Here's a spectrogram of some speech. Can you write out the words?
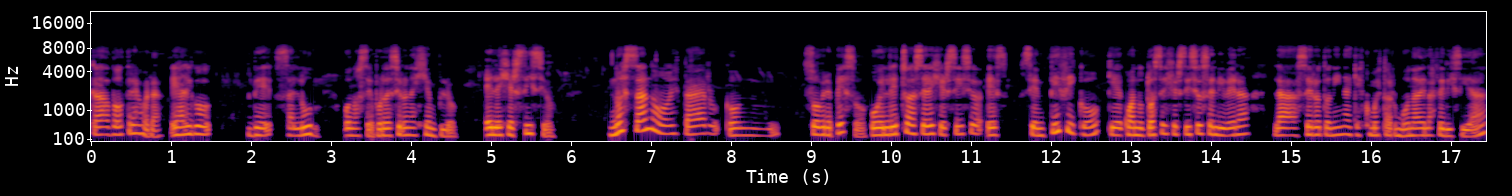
cada dos, tres horas. Es algo de salud. O no sé, por decir un ejemplo, el ejercicio. No es sano estar con sobrepeso o el hecho de hacer ejercicio es científico que cuando tú haces ejercicio se libera la serotonina que es como esta hormona de la felicidad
